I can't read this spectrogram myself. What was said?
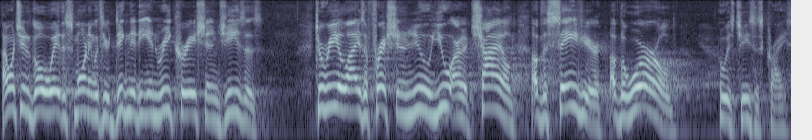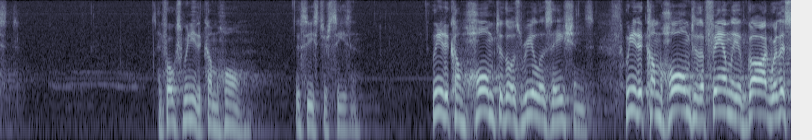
I want you to go away this morning with your dignity in recreation in Jesus. To realize afresh and anew you are a child of the Savior of the world, who is Jesus Christ. And folks, we need to come home this Easter season. We need to come home to those realizations. We need to come home to the family of God where this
